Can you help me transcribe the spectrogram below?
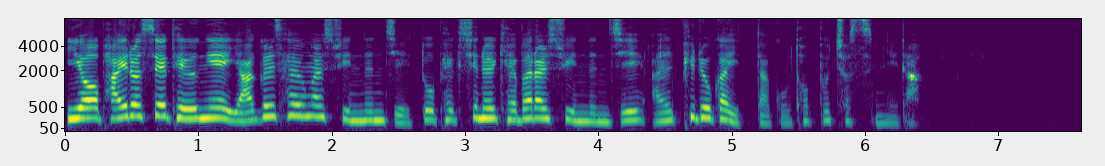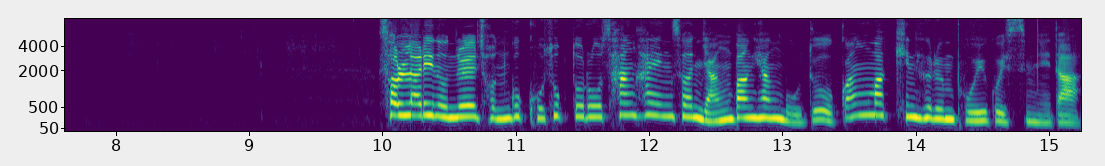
이어 바이러스에 대응해 약을 사용할 수 있는지 또 백신을 개발할 수 있는지 알 필요가 있다고 덧붙였습니다. 설날인 오늘 전국 고속도로 상하행선 양방향 모두 꽉 막힌 흐름 보이고 있습니다.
